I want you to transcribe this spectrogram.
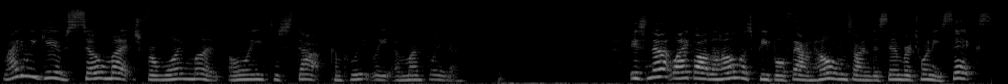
Why do we give so much for one month only to stop completely a month later? It's not like all the homeless people found homes on December 26th.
